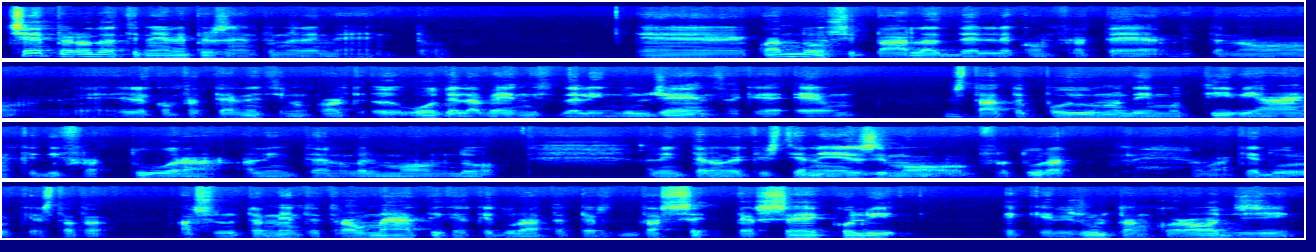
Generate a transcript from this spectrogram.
C'è però da tenere presente un elemento. Eh, quando si parla delle confraternite, no? e le confraternite qualche, o della vendita delle indulgenze, che è un, stato poi uno dei motivi anche di frattura all'interno del mondo, all'interno del cristianesimo, frattura insomma, che, è duro, che, è stata assolutamente traumatica, che è durata per, se, per secoli e che risulta ancora oggi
